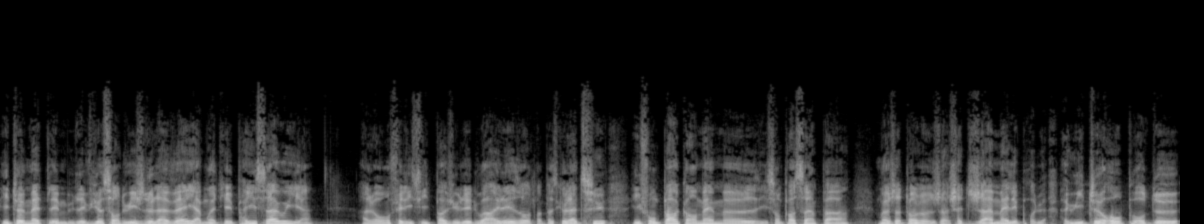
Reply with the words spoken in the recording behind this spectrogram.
Ils te mettent les, les vieux sandwichs de la veille à moitié prix, ça oui. Hein. Alors on félicite pas Jules Édouard et les autres, hein, parce que là-dessus, ils font pas quand même, euh, ils sont pas sympas. Hein. Moi j'attends, j'achète jamais les produits à 8 euros pour deux,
